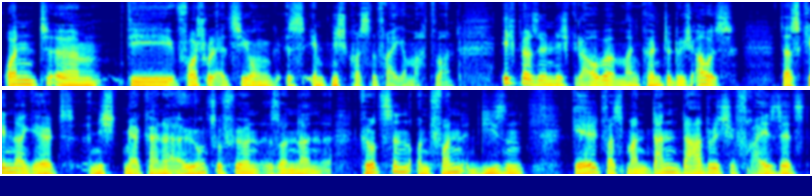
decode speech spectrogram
und ähm, die Vorschulerziehung ist eben nicht kostenfrei gemacht worden. Ich persönlich glaube, man könnte durchaus das Kindergeld nicht mehr keiner Erhöhung zu führen, sondern kürzen und von diesen Geld, was man dann dadurch freisetzt,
